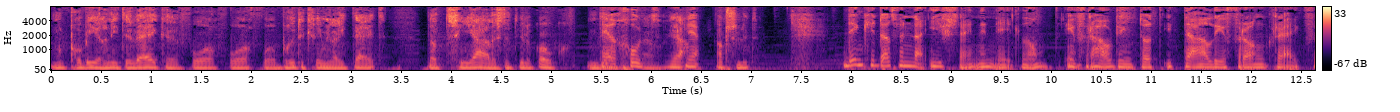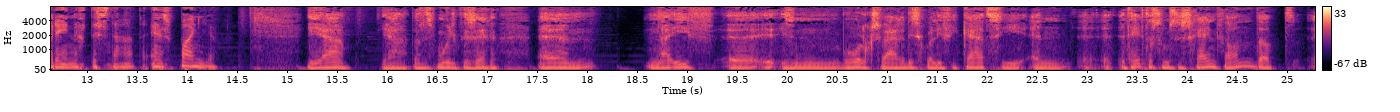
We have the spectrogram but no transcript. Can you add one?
moet proberen niet te wijken voor, voor, voor brute criminaliteit dat signaal is natuurlijk ook. Heel goed. Ja, ja, absoluut. Denk je dat we naïef zijn in Nederland in verhouding tot Italië, Frankrijk, Verenigde Staten en Spanje? Ja, ja, dat is moeilijk te zeggen. Um, naïef uh, is een behoorlijk zware disqualificatie. En uh, het heeft er soms de schijn van dat uh,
